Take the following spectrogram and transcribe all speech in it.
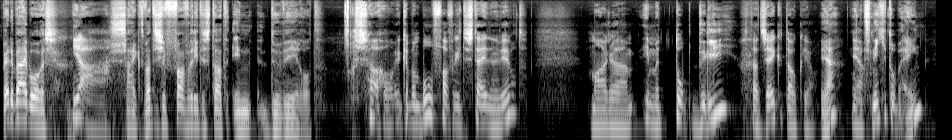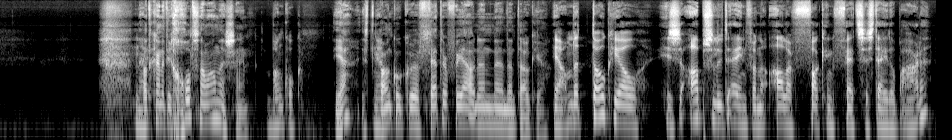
Ben je erbij, Boris? Ja, Psyched. Wat is je favoriete stad in de wereld? zo. Ik heb een boel favoriete steden in de wereld. Maar ehm, in mijn top drie staat zeker Tokio. Ja? Ja. Het is niet je top 1? Nee. Wat kan het in godsnaam anders zijn? Bangkok. Ja? Is Ja. Bangkok eh, vetter voor jou dan, dan, dan Tokio? Ja, omdat Tokio is absoluut een van de allerfucking vetste steden op aarde.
